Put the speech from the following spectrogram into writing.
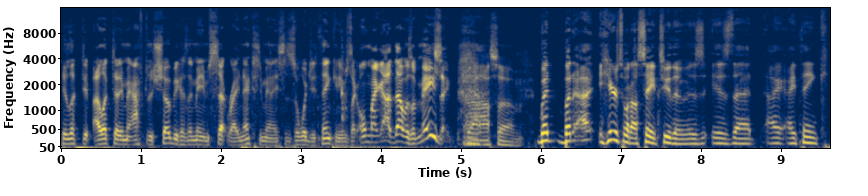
he looked at I looked at him after the show because I made him sit right next to me, and I said, "So what'd you think?" And he was like, "Oh my god, that was amazing." Awesome. But but I, here's what I'll say too, though is is that I, I think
